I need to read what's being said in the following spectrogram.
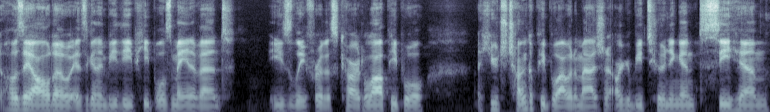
Jose Aldo is going to be the people's main event easily for this card. A lot of people, a huge chunk of people, I would imagine, are going to be tuning in to see him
